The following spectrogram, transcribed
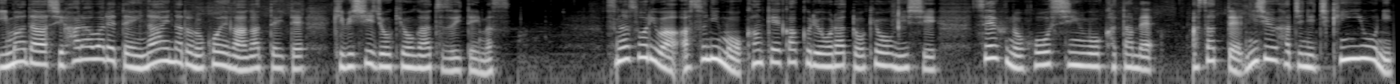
未だ支払われていないなどの声が上がっていて厳しい状況が続いています。菅総理は明日にも関係閣僚らと協議し政府の方針を固めあさって28日金曜に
